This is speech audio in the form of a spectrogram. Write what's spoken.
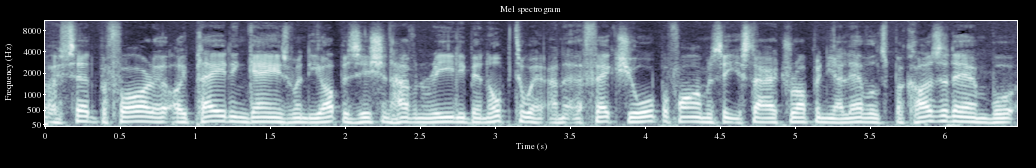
I've said before, I played in games when the opposition haven't really been up to it, and it affects your performance that you start dropping your levels because of them. But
